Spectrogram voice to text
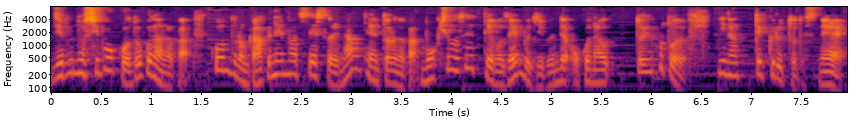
自分の志望校どこなのか、今度の学年末テストで何点取るのか、目標設定も全部自分で行うということになってくるとですね、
